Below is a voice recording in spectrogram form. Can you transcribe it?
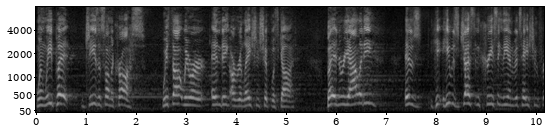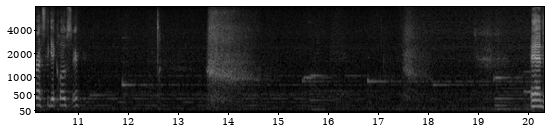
when we put Jesus on the cross, we thought we were ending our relationship with God. But in reality, it was, he, he was just increasing the invitation for us to get closer. And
